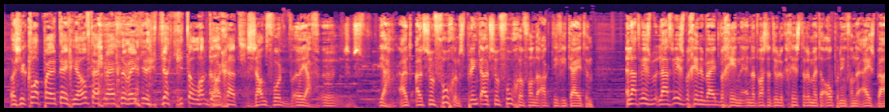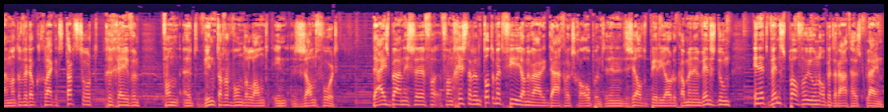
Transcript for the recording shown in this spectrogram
Als je een klap eh, tegen je hoofd aankrijgt, dan weet je dat je te lang doorgaat. Zandvoort, eh, ja, ja uit, uit zijn voegen, springt uit zijn voegen van de activiteiten. En laten we, eens, laten we eerst beginnen bij het begin. En dat was natuurlijk gisteren met de opening van de ijsbaan... want er werd ook gelijk het startsoort gegeven van het winterwonderland in Zandvoort. De ijsbaan is eh, van gisteren tot en met 4 januari dagelijks geopend. En in dezelfde periode kan men een wens doen in het Wenspaviljoen op het Raadhuisplein.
